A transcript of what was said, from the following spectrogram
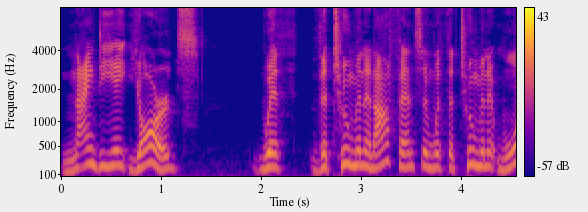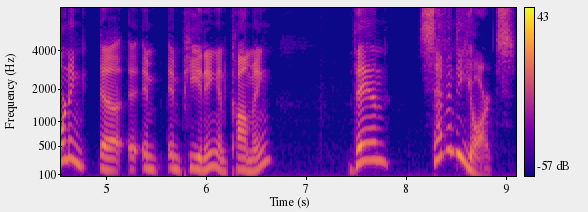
98 yards with the two minute offense and with the two minute warning uh, Im- impeding and coming than 70 yards.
